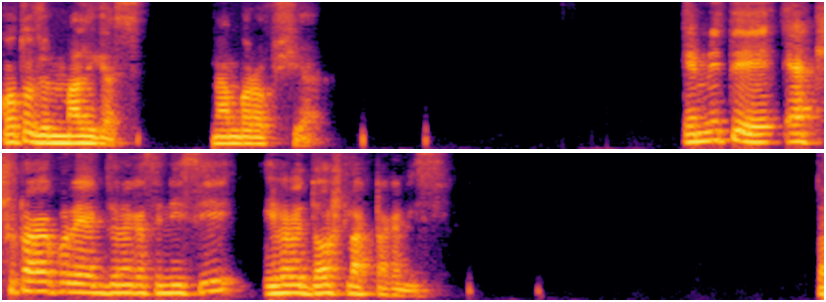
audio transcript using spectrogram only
কতজন মালিক আছে? নাম্বার অফ শেয়ার এমনিতে একশো টাকা করে একজনের কাছে নিছি, এভাবে দশ লাখ টাকা নিছি। তো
